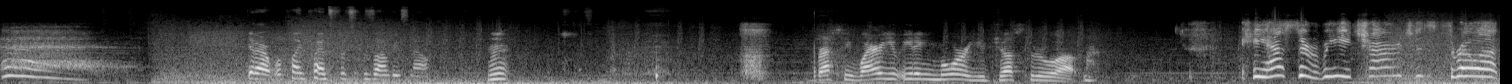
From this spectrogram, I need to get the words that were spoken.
Get out. We're playing Plants vs. Zombies now. Mm. Bressy, why are you eating more? You just threw up. He has to recharge his throw up.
